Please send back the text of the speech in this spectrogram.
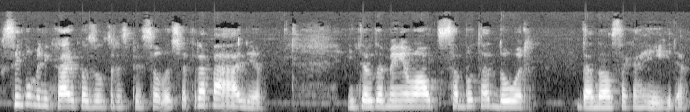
se comunicar com as outras pessoas te atrapalha. Então também é um autossabotador da nossa carreira.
